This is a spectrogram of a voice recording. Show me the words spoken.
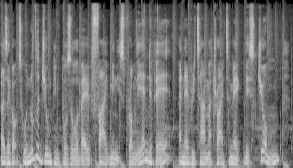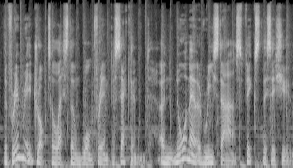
as I got to another jumping puzzle about 5 minutes from the end of it, and every time I tried to make this jump, the frame rate dropped to less than 1 frame per second, and no amount of restarts fixed this issue.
